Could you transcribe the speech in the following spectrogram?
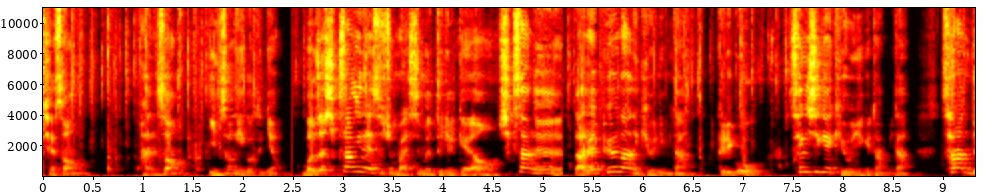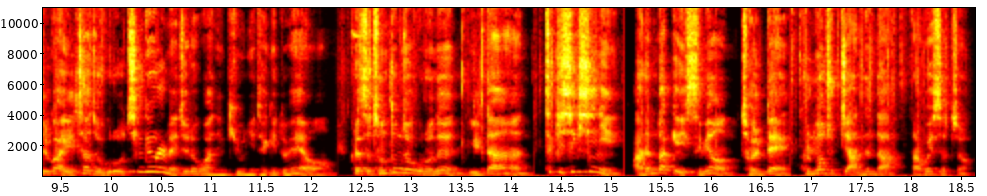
재성, 관성, 인성이거든요. 먼저 식상에 대해서 좀 말씀을 드릴게요. 식상은 나를 표현하는 기운입니다. 그리고 생식의 기운이기도 합니다. 사람들과 1차적으로 친교를 맺으려고 하는 기운이 되기도 해요. 그래서 전통적으로는 일단 특히 식신이 아름답게 있으면 절대 굶어 죽지 않는다라고 했었죠.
